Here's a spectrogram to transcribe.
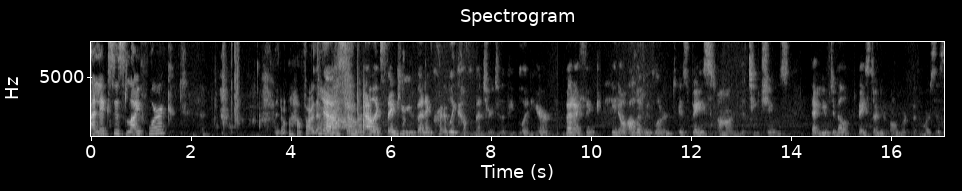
Alex's life work? I don't know how far that Yeah, went. so Alex, thank you. You've been incredibly complimentary to the people in here. But I think you know, all that we've learned is based on the teachings that you've developed based on your own work with the horses.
